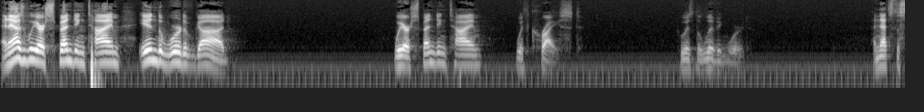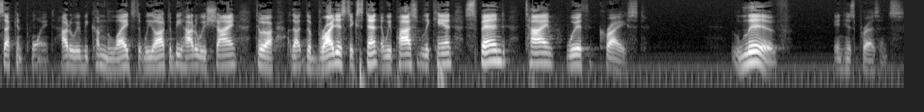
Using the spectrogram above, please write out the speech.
And as we are spending time in the Word of God, we are spending time with Christ, who is the living Word. And that's the second point. How do we become the lights that we ought to be? How do we shine to our, the, the brightest extent that we possibly can? Spend time with Christ. Live in His presence.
